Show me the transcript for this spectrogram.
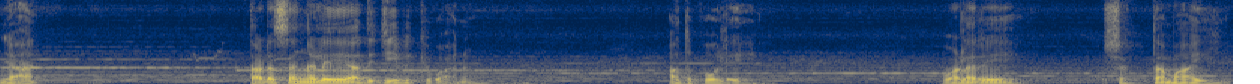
ഞാൻ തടസ്സങ്ങളെ അതിജീവിക്കുവാനും അതുപോലെ വളരെ ശക്തമായി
